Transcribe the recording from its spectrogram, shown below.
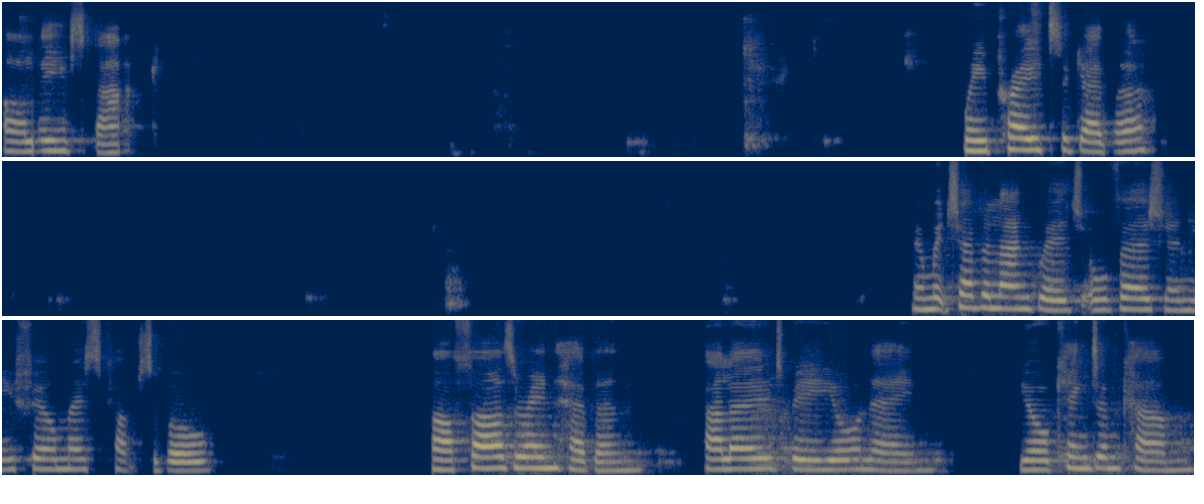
our leaves back, We pray together. In whichever language or version you feel most comfortable. Our Father in heaven, hallowed be your name. Your kingdom come,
